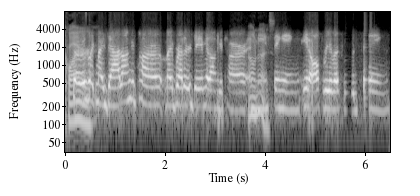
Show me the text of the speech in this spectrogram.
Choir. So it was like my dad on guitar, my brother David on guitar, and Oh, me singing. You know, all three of us would sing,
